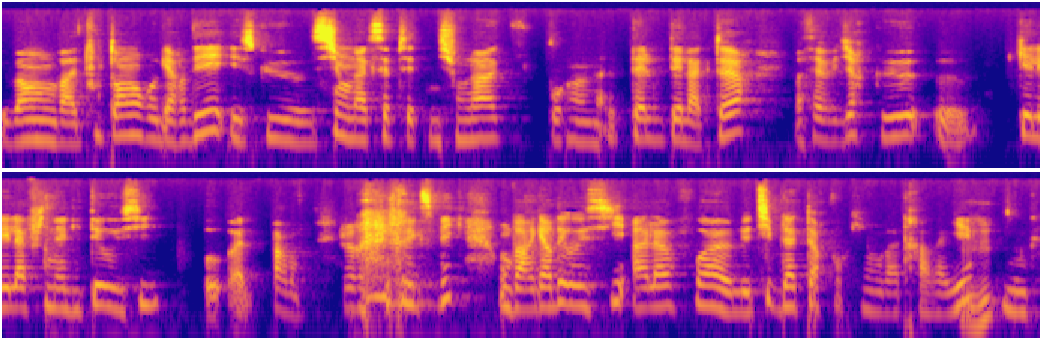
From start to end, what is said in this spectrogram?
eh ben on va tout le temps regarder est-ce que si on accepte cette mission-là pour un tel ou tel acteur, ben, ça veut dire que euh, quelle est la finalité aussi pardon, je, je réexplique. On va regarder aussi à la fois le type d'acteur pour qui on va travailler. Mhm. Donc,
